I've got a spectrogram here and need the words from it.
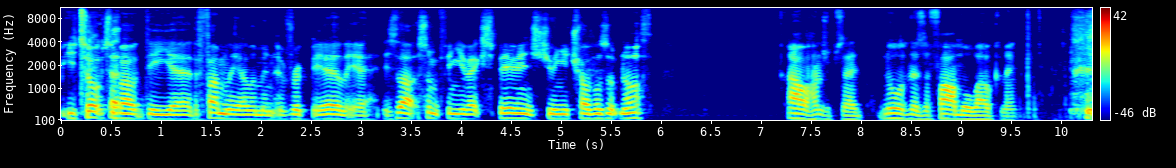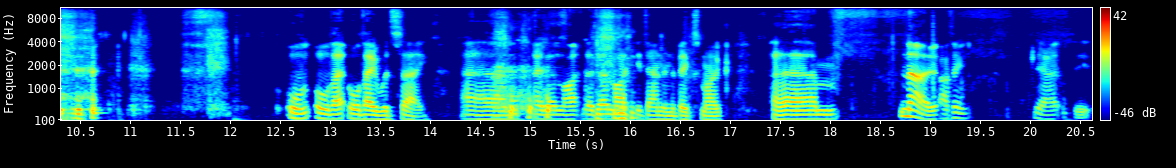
You talked uh, about the uh, the family element of rugby earlier. Is that something you've experienced during your travels up north? Oh, 100%. Northerners are far more welcoming. all, all, that, all they would say. Um, they don't like they don't like it down in the big smoke. Um, no, I think yeah, it,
